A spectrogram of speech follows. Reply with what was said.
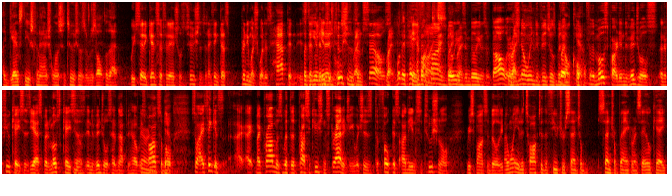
against these financial institutions as a result of that? We said against the financial institutions, and I think that's pretty much what has happened. Is But that the the, institutions right. themselves Right. Well, they pay have fines. been fined billions right. and billions of dollars. Right. No individual's been But, held culpable. For the most part, individuals, in a few cases, yes, but in most cases, individuals have not been held Fair enough, responsible. So I think it's I, I, my problem is with the prosecution strategy, which is the focus on the institutional responsibility. I want you to talk to the future central central banker and say, okay,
